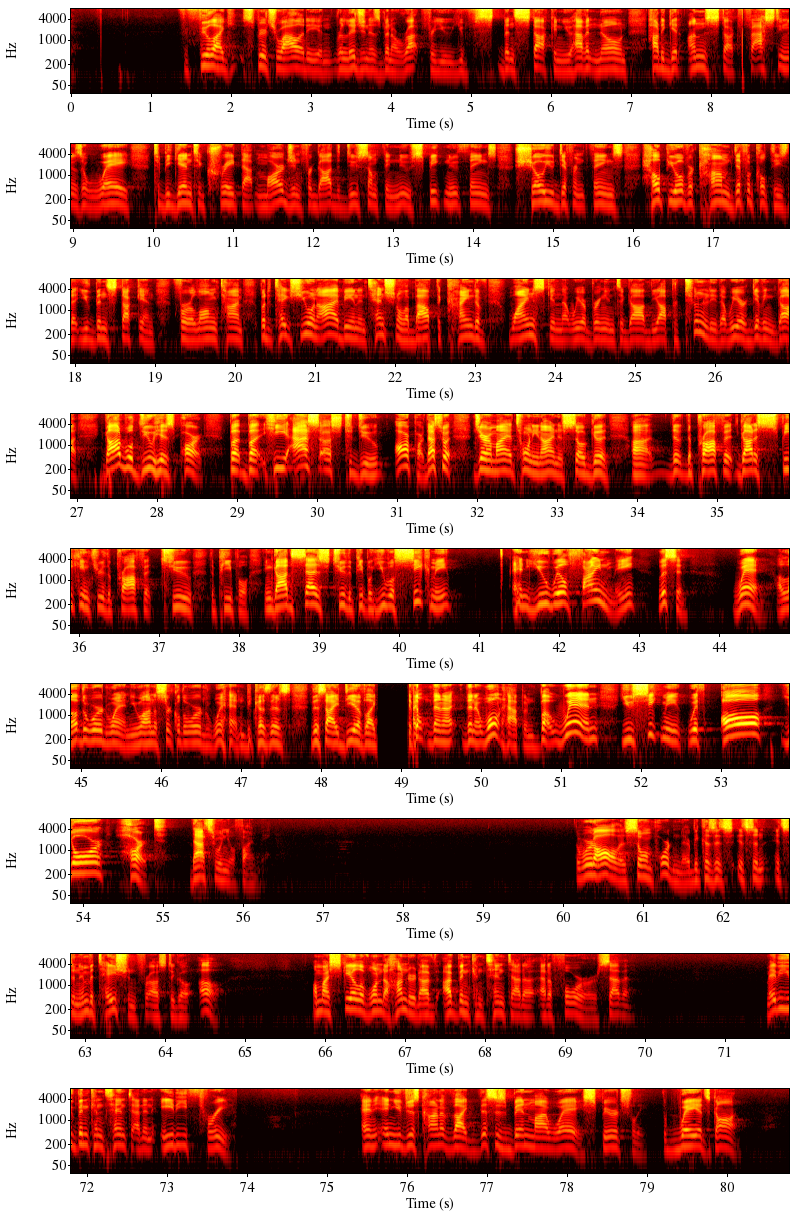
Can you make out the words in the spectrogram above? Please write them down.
If you feel like spirituality and religion has been a rut for you, you've been stuck and you haven't known how to get unstuck, fasting is a way to begin to create that margin for God to do something new, speak new things, show you different things, help you overcome difficulties that you've been stuck in for a long time. But it takes you and I being intentional about the kind of wineskin that we are bringing to God, the opportunity that we are giving God. God will do his part but but he asks us to do our part. That's what jeremiah 29 is so good. Uh, the, the prophet god is speaking through the prophet to the people. And god says to the people you will seek me and you will find me. Listen when? I love the word when. You want to circle the word when? Because there's this idea of like if I don't, then, I, then it won't happen. But when you seek me with all your heart, that's when you'll find me. The word all is so important there because it's, it's, an, it's an invitation for us to go, oh, on my scale of 1 to 100, I've, I've been content at a, at a 4 or 7. Maybe you've been content at an 83. And, and you've just kind of like, this has been my way spiritually, the way it's gone.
